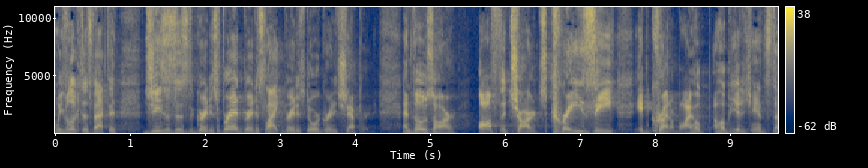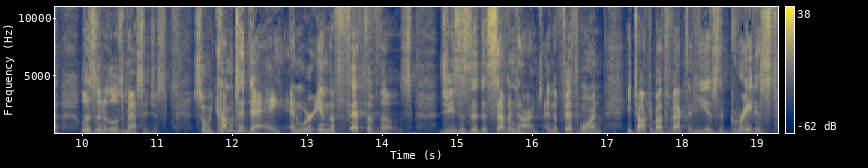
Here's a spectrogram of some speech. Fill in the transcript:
We've looked at the fact that Jesus is the greatest bread, greatest light, greatest door, greatest shepherd. And those are off the charts, crazy, incredible. I hope, I hope you get a chance to listen to those messages. So we come today, and we're in the fifth of those. Jesus did this seven times. And the fifth one, he talked about the fact that he is the greatest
